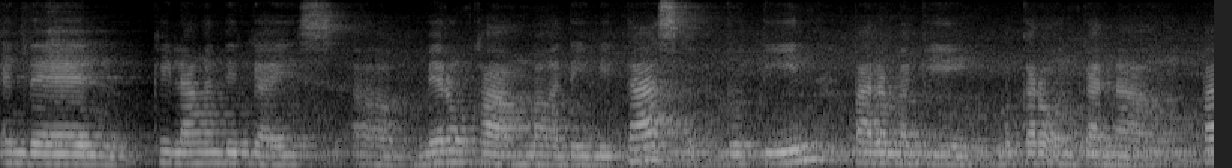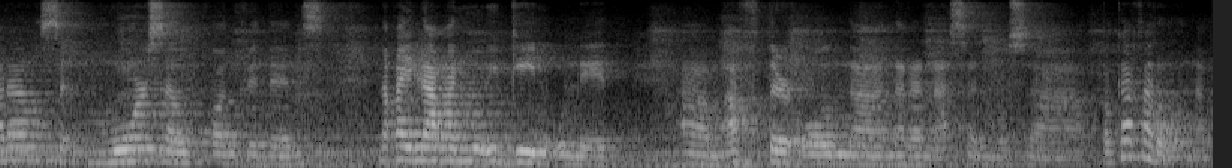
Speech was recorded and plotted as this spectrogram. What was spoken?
and then, kailangan din guys, um, meron kang mga daily task, routine, para maging, magkaroon ka ng parang more self-confidence na kailangan mo i-gain ulit um, after all na naranasan mo sa pagkakaroon ng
